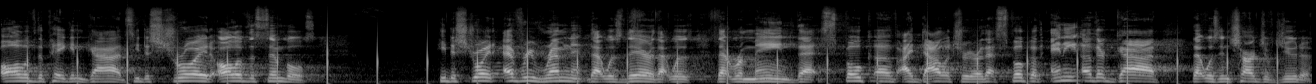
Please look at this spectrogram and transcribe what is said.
all of the pagan gods. He destroyed all of the symbols. He destroyed every remnant that was there, that, was, that remained, that spoke of idolatry or that spoke of any other God that was in charge of Judah.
